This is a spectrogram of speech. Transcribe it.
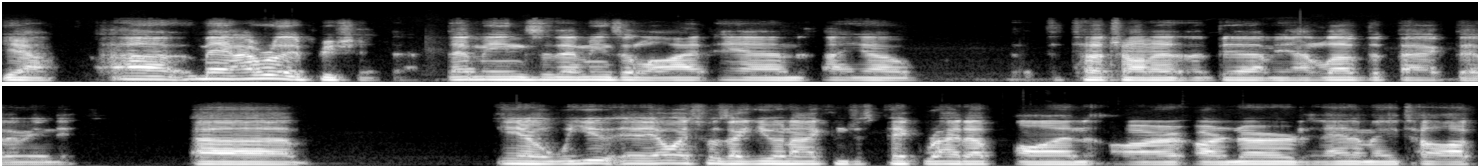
yeah uh man i really appreciate that that means that means a lot and i you know to touch on it a bit i mean i love the fact that i mean uh you know you it always feels like you and i can just pick right up on our our nerd and anime talk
